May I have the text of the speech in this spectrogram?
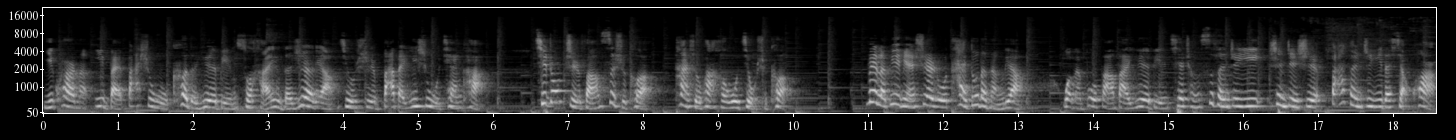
一块呢一百八十五克的月饼所含有的热量就是八百一十五千卡，其中脂肪四十克。碳水化合物九十克。为了避免摄入太多的能量，我们不妨把月饼切成四分之一，甚至是八分之一的小块儿。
